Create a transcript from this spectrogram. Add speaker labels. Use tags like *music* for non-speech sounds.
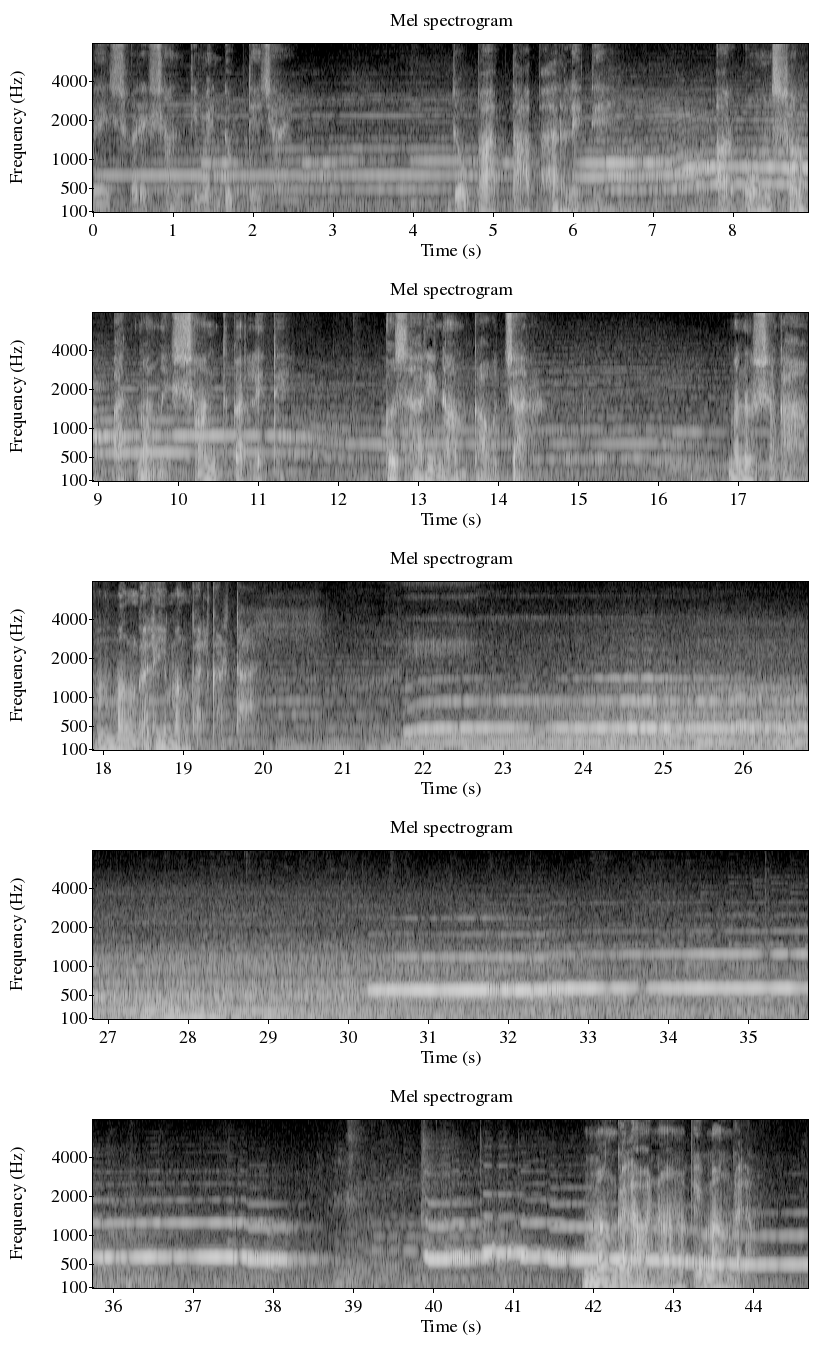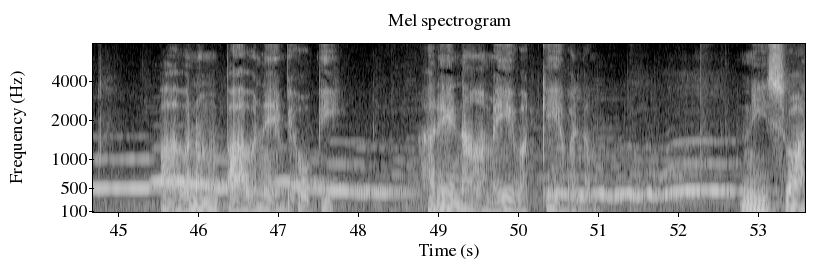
Speaker 1: में ईश्वरी शांति में डूबते जाए। जो पाप ताप हर लेते हैं और ओम स्वरूप आत्मा में शांत कर लेते हैं। उस हरि नाम का उच्चारण, मनुष्य का मंगल ही मंगल करता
